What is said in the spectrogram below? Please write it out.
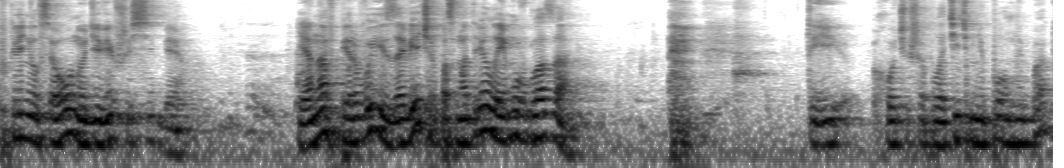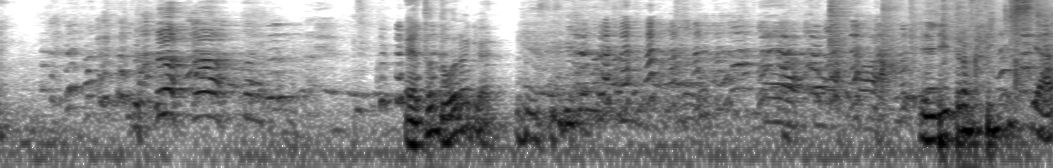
Вклинился он, удивившись себе. И она впервые за вечер посмотрела ему в глаза. Ты хочешь оплатить мне полный бак? Это дорого. Литров 50.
